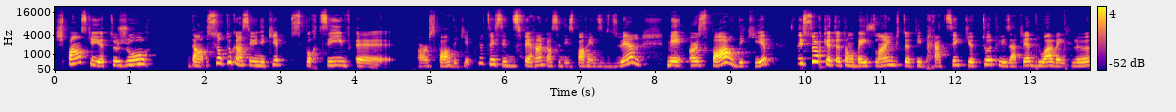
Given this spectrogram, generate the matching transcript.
je pense qu'il y a toujours, dans, surtout quand c'est une équipe sportive, un sport d'équipe, c'est différent quand c'est des sports individuels, mais un sport d'équipe, c'est sûr que tu as ton baseline, puis tu as tes pratiques, que tous les athlètes doivent être là,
